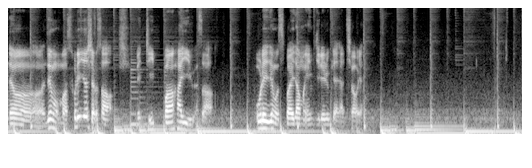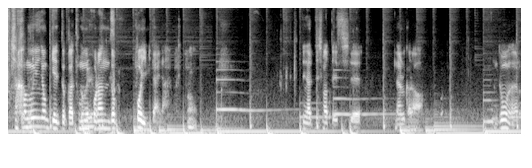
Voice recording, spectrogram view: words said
でも、でもまあ、それ言い出したらさ、めっちゃ一般俳優がさ、俺でもスパイダーマン演じれるみたいになってしまうやん。シャカムイの毛とかトム・ホランドっぽいみたいな。うんってなってしまったりして、なるから、どうなる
